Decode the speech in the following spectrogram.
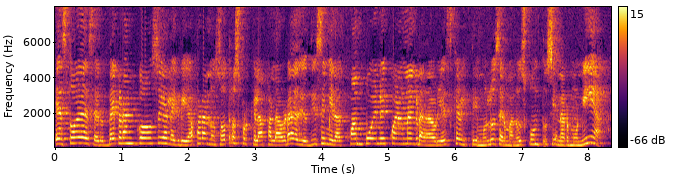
Esto debe ser de gran gozo y alegría para nosotros porque la palabra de Dios dice, mirad cuán bueno y cuán agradable es que habitemos los hermanos juntos y en armonía.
